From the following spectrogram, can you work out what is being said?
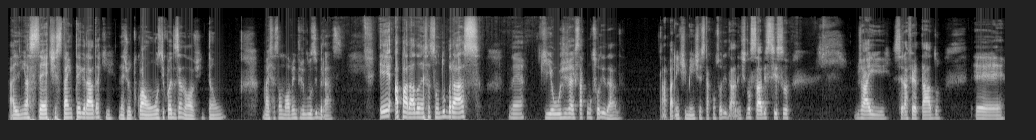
a linha 7 está integrada aqui, né, junto com a 11 e com a 19. Então, uma estação nova entre Luz e Brás. E a parada na estação do Brás, né, que hoje já está consolidada. Aparentemente já está consolidada. A gente não sabe se isso já será afetado é,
